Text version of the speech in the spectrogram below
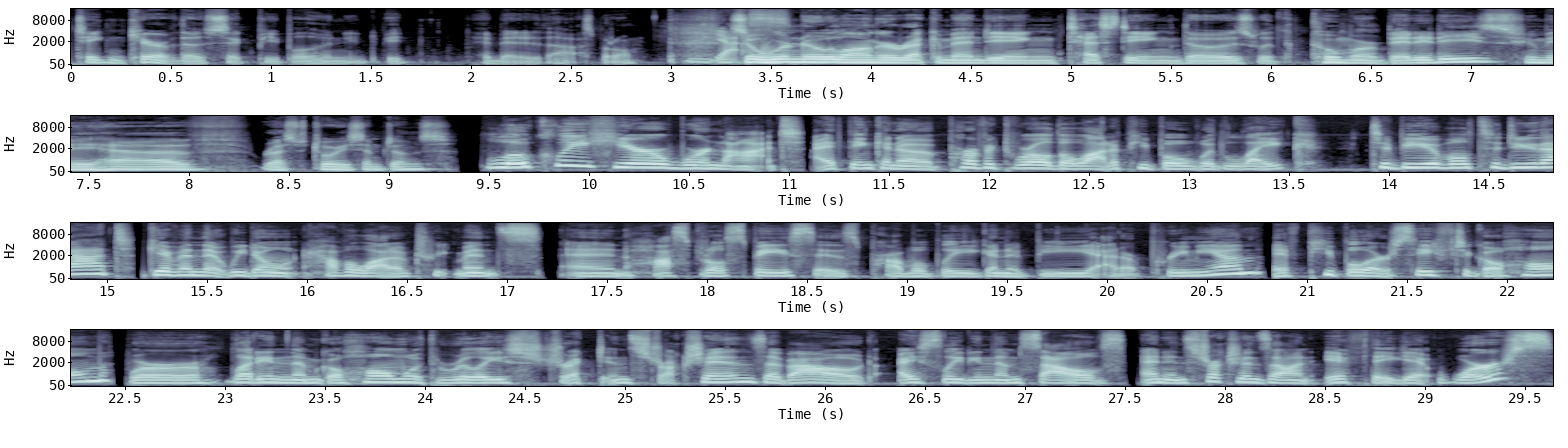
taking care of those sick people who need to be admitted to the hospital. Yes. So we're no longer recommending testing those with comorbidities who may have respiratory symptoms. Locally here, we're not. I think in a perfect world, a lot of people would like to be able to do that, given that we don't have a lot of treatments and hospital space is probably going to be at a premium. If people are safe to go home, we're letting them go home with really strict instructions about isolating themselves and instructions on if they get worse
